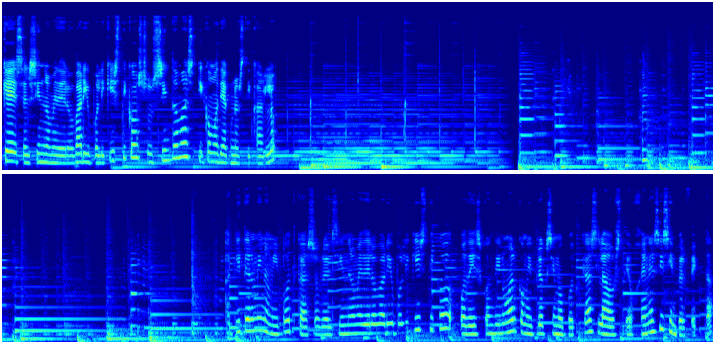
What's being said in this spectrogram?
qué es el síndrome del ovario poliquístico, sus síntomas y cómo diagnosticarlo. Aquí termino mi podcast sobre el síndrome del ovario poliquístico. Podéis continuar con mi próximo podcast, La osteogénesis imperfecta.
